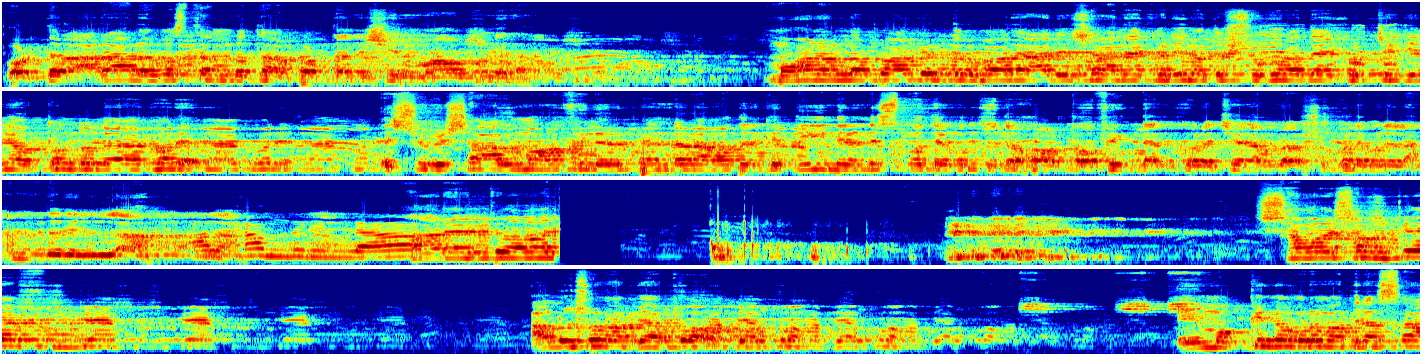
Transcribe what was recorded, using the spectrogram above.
পর্দার আড়াল অবস্থানরত পর্দা নিশীন মা বোনেরা। মহান আল্লাহ পাকের দরবারে আলিশানে কালিমাতে শুকর আদায় করছি যিনি অত্যন্ত দয়া করে এই সুবিশাল মাহফিলের আমাদেরকে দ্বীনের নিষ্পত্তি একত্রিত হওয়ার তৌফিক দান করেছেন। আমরা সকলে বলি আলহামদুলিল্লাহ। আলহামদুলিল্লাহ। আর একটু সময় সংক্ষেপ। আলোচনা ব্যাপক। এই মক্কিনগর মাদ্রাসা,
